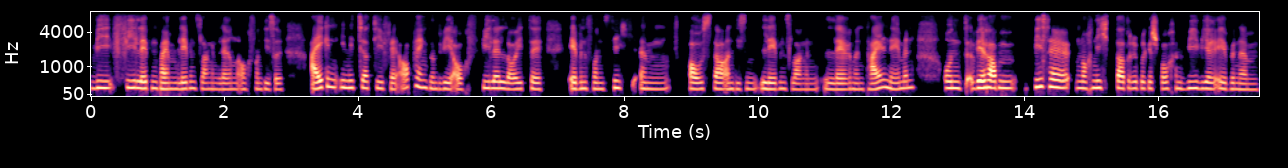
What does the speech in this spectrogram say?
wie viel eben beim lebenslangen Lernen auch von dieser Eigeninitiative abhängt und wie auch viele Leute eben von sich ähm, aus da an diesem lebenslangen Lernen teilnehmen. Und wir haben bisher noch nicht darüber gesprochen, wie wir eben ähm,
